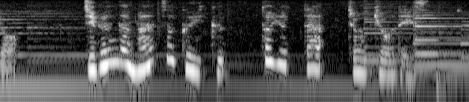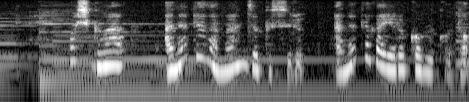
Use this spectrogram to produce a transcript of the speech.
況。自分が満足いくといった状況です。もしくはあなたが満足するあなたが喜ぶこと。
